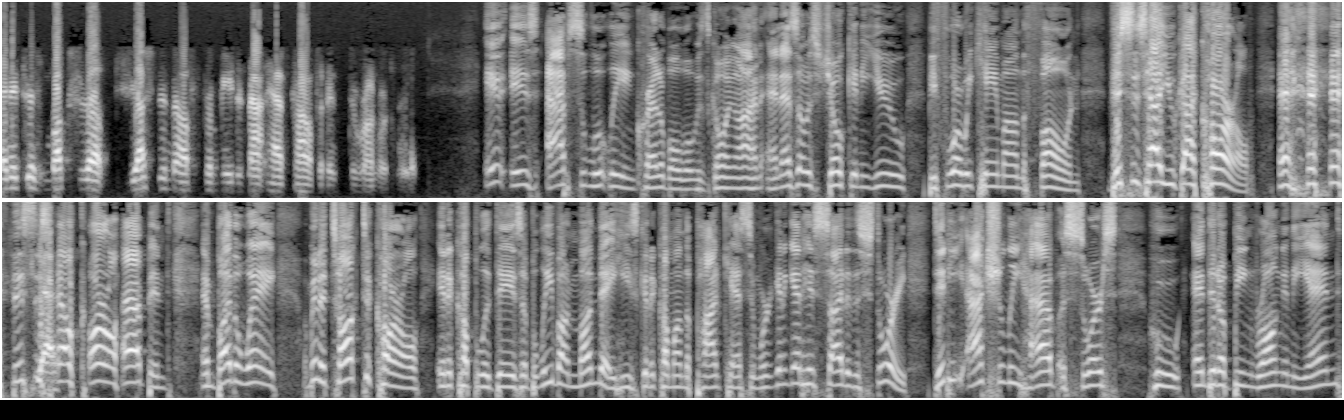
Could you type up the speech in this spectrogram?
and it just mucks it up just enough for me to not have confidence to run with Rhule. It is absolutely incredible what was going on. And as I was joking to you before we came on the phone, this is how you got Carl. And this is yes. how Carl happened. And by the way, I'm going to talk to Carl in a couple of days. I believe on Monday he's going to come on the podcast and we're going to get his side of the story. Did he actually have a source who ended up being wrong in the end?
